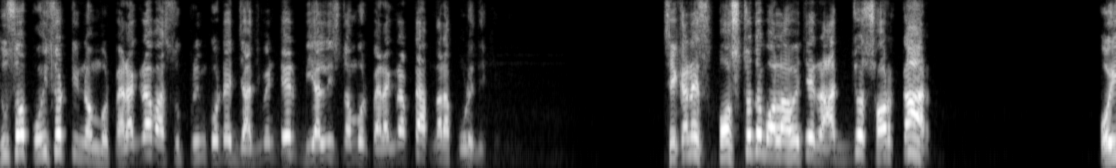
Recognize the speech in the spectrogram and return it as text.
দুশো পঁয়ষট্টি নম্বর প্যারাগ্রাফ আর সুপ্রিম কোর্টের জাজমেন্টের বিয়াল্লিশ নম্বর প্যারাগ্রাফটা আপনারা পড়ে দেখে নিন। সেখানে স্পষ্টত বলা হয়েছে, রাজ্য সরকার ওই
